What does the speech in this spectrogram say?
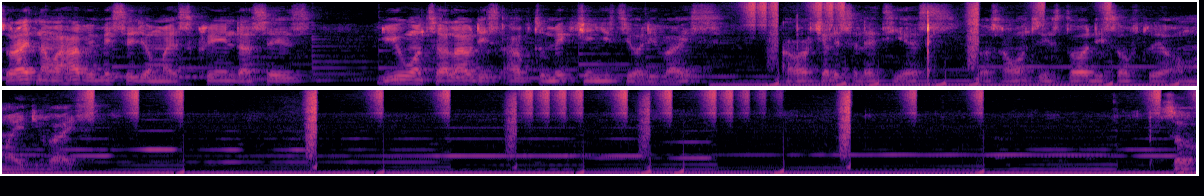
So right now I have a message on my screen that says do you want to allow this app to make changes to your device? I'll actually select yes because I want to install the software on my device. So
